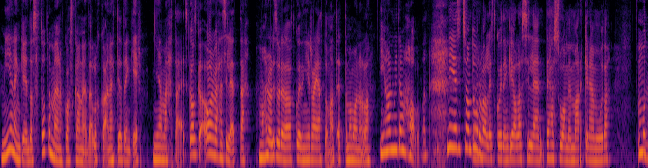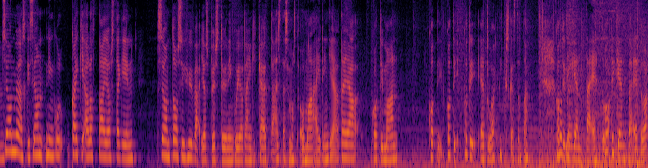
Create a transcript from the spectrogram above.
Mielenkiintoista. Tota mä en ole koskaan ajatellutkaan, että jotenkin jämähtäisi. Koska on vähän silleen, että mahdollisuudet ovat kuitenkin rajattomat, että mä voin olla ihan mitä mä haluan. Niin ja sitten se on turvallista kuitenkin olla silleen, tehdä Suomen markkina ja muuta. Mutta mm. se on myöskin, se on niin kuin kaikki aloittaa jostakin. Se on tosi hyvä, jos pystyy niin kuin jotenkin käyttämään sitä semmoista omaa äidinkieltä ja kotimaan koti, koti, kotietua. Miksi tota? Kotikenttäetua. Kotikenttäetua.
